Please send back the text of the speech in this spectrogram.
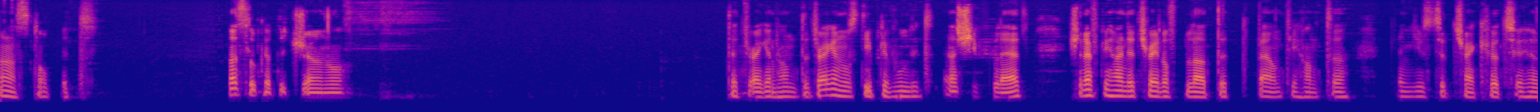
Ah, stop it. Let's look at the journal. The dragon hunt. The dragon was deeply wounded as she fled. She left behind a trail of blood that bounty hunter can use to track her to her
